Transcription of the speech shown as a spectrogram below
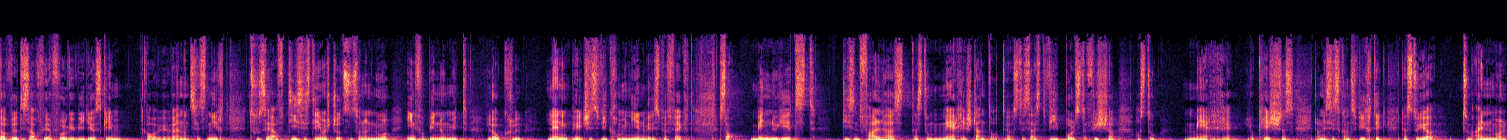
Da wird es auch wieder Folgevideos geben, aber wir werden uns jetzt nicht zu sehr auf dieses Thema stürzen, sondern nur in Verbindung mit Local Landing Pages, wie kombinieren wir das perfekt. So, wenn du jetzt diesen Fall hast, dass du mehrere Standorte hast. Das heißt, wie Polster Fischer hast du mehrere Locations. Dann ist es ganz wichtig, dass du ja zum einen mal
